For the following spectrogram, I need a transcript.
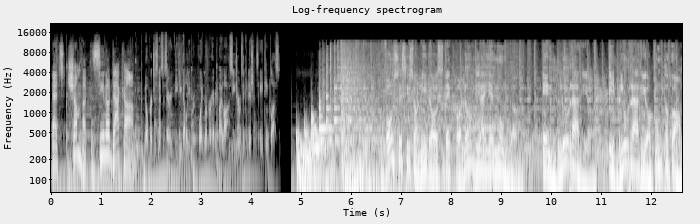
That's chumbacasino.com. No purchase necessary. BGW. Void were prohibited by law. See terms and conditions. 18 plus. Voces y sonidos de Colombia y el mundo en Blue Radio y bluradio.com,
